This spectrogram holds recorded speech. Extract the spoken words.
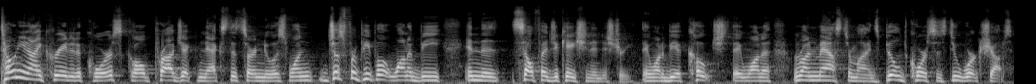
Tony and I created a course called Project Next. That's our newest one, just for people that want to be in the self education industry. They want to be a coach, they want to run masterminds, build courses, do workshops.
